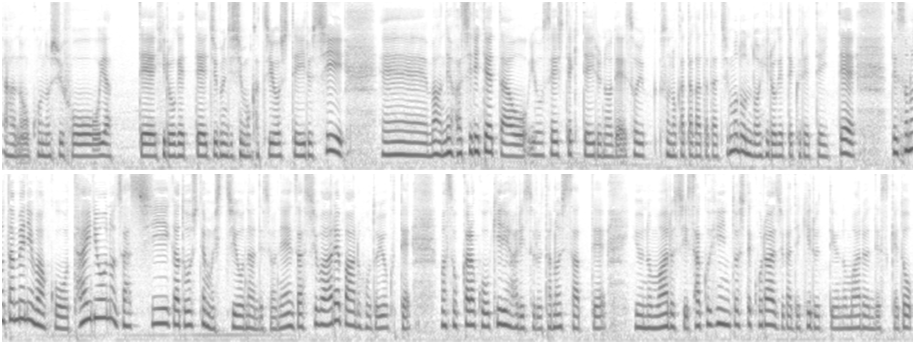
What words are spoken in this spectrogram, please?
あのこの手法をやってって広げて自分自身も活用しているし、えー、まあねファシリテーターを養成してきているのでそういうその方々たちもどんどん広げてくれていてでそのためにはこう大量の雑誌がどうしても必要なんですよね。雑誌はあればあるほどよくて、まあ、そこからこう切り張りする楽しさっていうのもあるし作品としてコラージュができるっていうのもあるんですけど、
